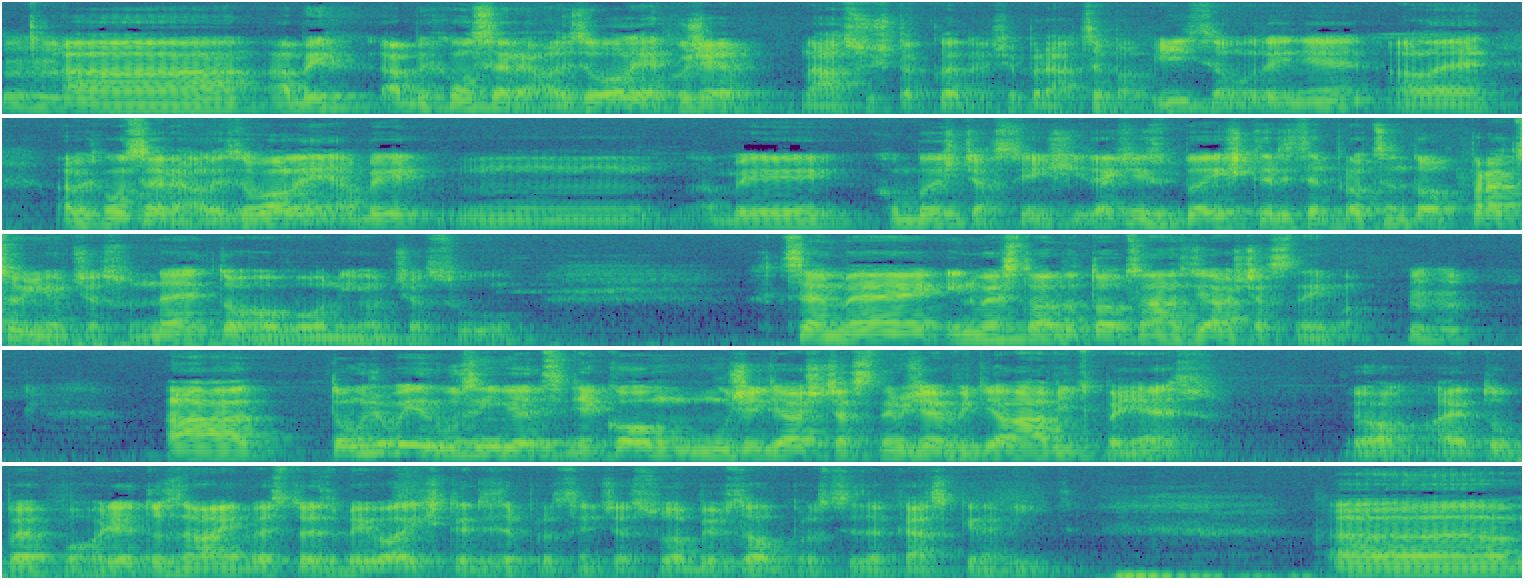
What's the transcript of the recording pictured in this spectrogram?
mm-hmm. a abych, abychom se realizovali, jakože nás už takhle naše práce baví samozřejmě, ale abychom se realizovali, aby, mm, abychom byli šťastnější, takže zbyli 40% toho pracovního času, ne toho volného času, chceme investovat do toho, co nás dělá šťastnýma. Mm-hmm. A to může být různý věci. Někoho může dělat šťastným, že vydělá víc peněz, jo, a je to úplně v pohodě, to znamená investuje zbývalých 40% času, aby vzal prostě zakázky navíc. Uh,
